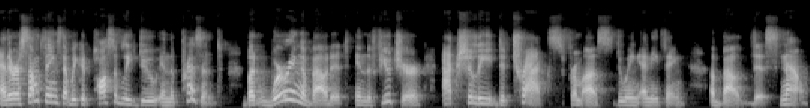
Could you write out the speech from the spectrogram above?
And there are some things that we could possibly do in the present, but worrying about it in the future actually detracts from us doing anything about this now.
